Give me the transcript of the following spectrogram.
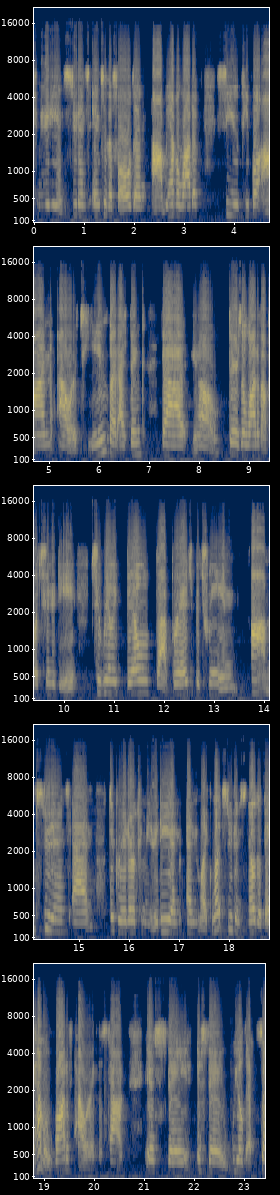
community and students into the fold. And um, we have a lot of CU people on our team, but I think that, you know, there's a lot of opportunity to really build that bridge between um, students and the greater community and, and like let students know that they have a lot of power in this town if they if they wield it so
